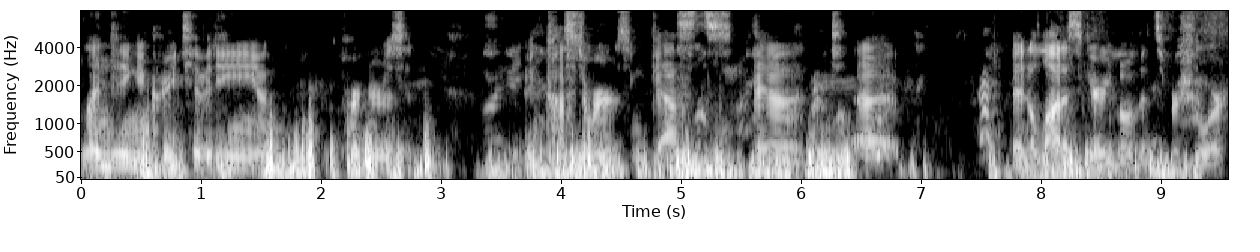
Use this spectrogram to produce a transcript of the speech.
lending and creativity and partners and, and customers and guests and uh, and a lot of scary moments for sure.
